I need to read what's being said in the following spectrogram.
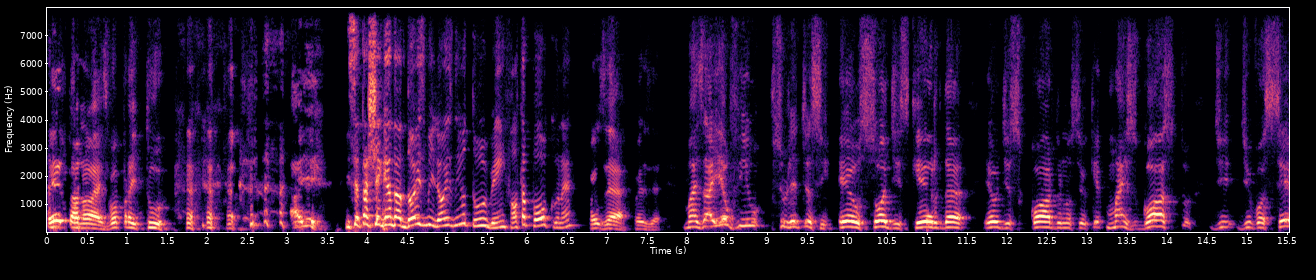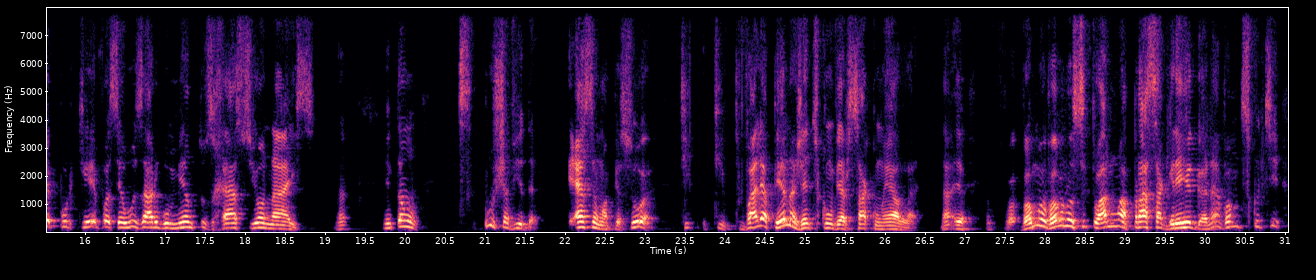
Eita, nós, vou para Itu. aí... E você está chegando a 2 milhões no YouTube, hein? Falta pouco, né? Pois é, pois é. Mas aí eu vi o sujeito assim: eu sou de esquerda, eu discordo, não sei o quê, mas gosto de, de você porque você usa argumentos racionais. Né? Então, puxa vida, essa é uma pessoa que, que vale a pena a gente conversar com ela. Né? Vamos, vamos nos situar numa praça grega, né? vamos, discutir,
